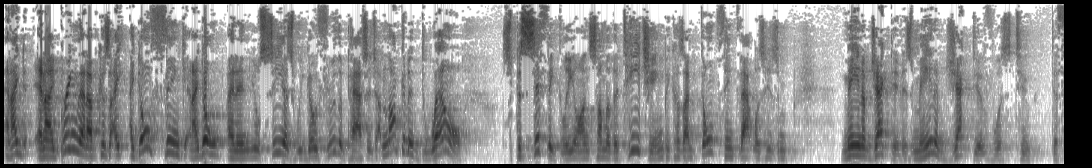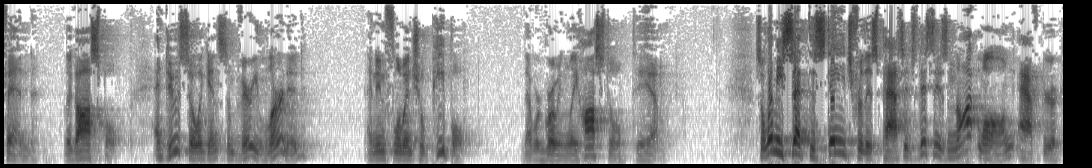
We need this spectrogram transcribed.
And I, and I bring that up because I, I don't think, and I don't, and you'll see as we go through the passage, I'm not going to dwell specifically on some of the teaching because I don't think that was his main objective. His main objective was to defend the gospel and do so against some very learned and influential people that were growingly hostile to him. So let me set the stage for this passage. This is not long after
